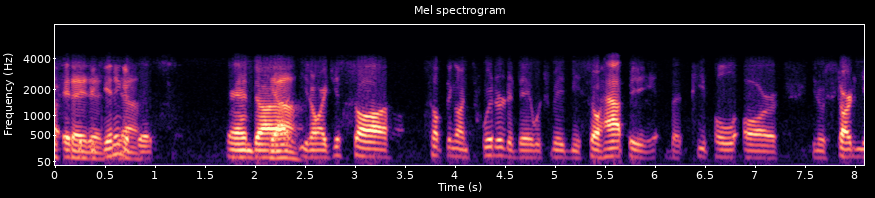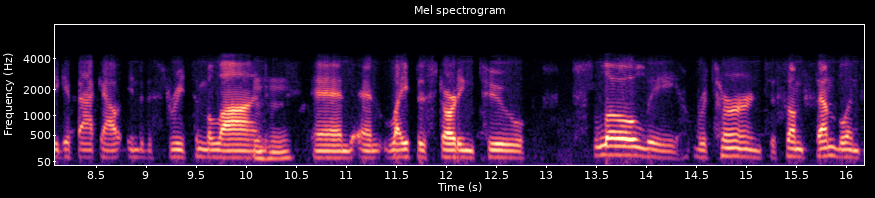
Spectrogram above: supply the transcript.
at the beginning yeah. of this. And uh, Yeah. you know, I just saw something on Twitter today which made me so happy that people are you know starting to get back out into the streets in Milan Mhm. and and life is starting to slowly return to some semblance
